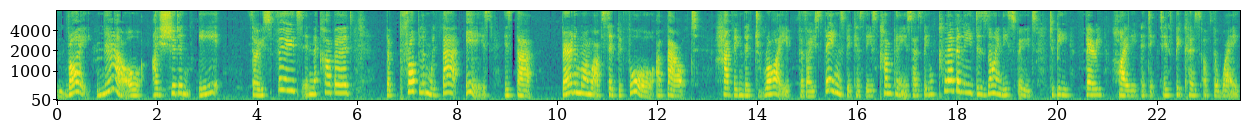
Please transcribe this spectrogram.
right now I shouldn't eat those foods in the cupboard. The problem with that is, is that bearing in mind what I've said before about having the drive for those things because these companies has been cleverly designed these foods to be very highly addictive because of the way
